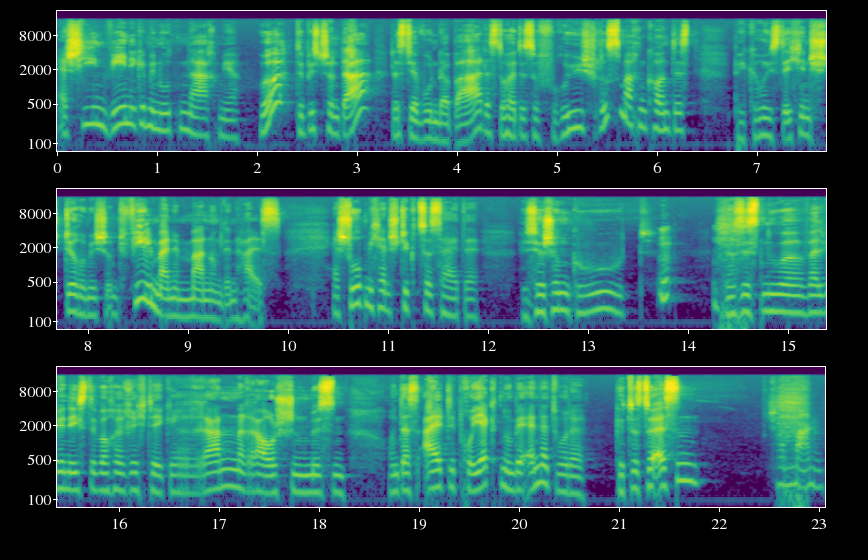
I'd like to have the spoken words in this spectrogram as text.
erschien wenige Minuten nach mir. Huh, du bist schon da? Das ist ja wunderbar, dass du heute so früh Schluss machen konntest, begrüßte ich ihn stürmisch und fiel meinem Mann um den Hals. Er schob mich ein Stück zur Seite. Ist ja schon gut. Das ist nur, weil wir nächste Woche richtig ranrauschen müssen und das alte Projekt nun beendet wurde. Gibt's was zu essen? Charmant,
